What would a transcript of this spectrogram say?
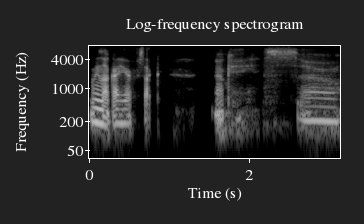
let me look out here for a sec. Okay, so.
